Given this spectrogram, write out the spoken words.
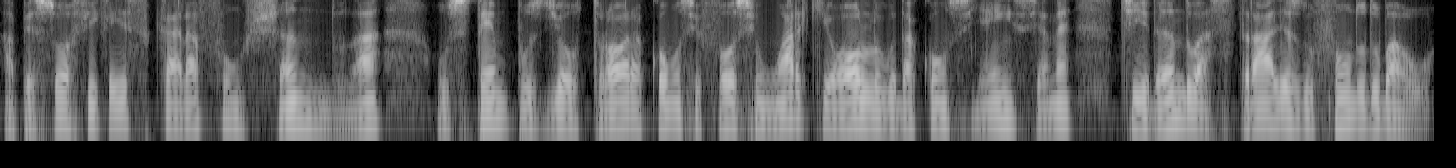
A pessoa fica escarafunchando lá os tempos de outrora como se fosse um arqueólogo da consciência, né? Tirando as tralhas do fundo do baú.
